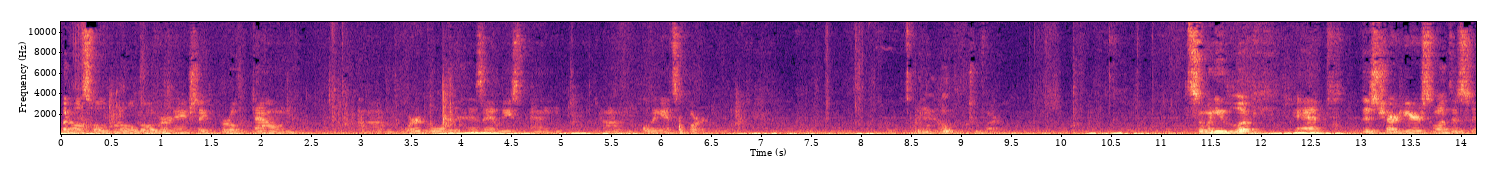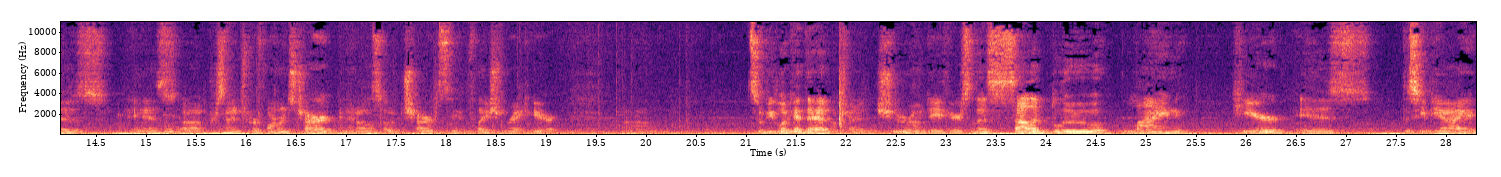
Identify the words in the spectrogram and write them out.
but also rolled over and actually broke down where gold has at least been holding its support. Oh, too far. So when you look at this chart here, so what this is is a percentage performance chart, and it also charts the inflation rate here. Um, so if you look at that, I'll try to shoot around Dave here. So this solid blue line here is the CPI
